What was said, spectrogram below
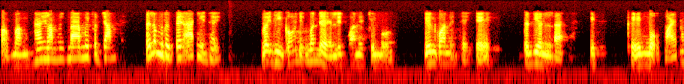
khoảng bằng 25 đến 30 phần trăm. Đấy là một thực tế ai nhìn thấy. Vậy thì có những vấn đề liên quan đến chuyên môn liên quan đến thể chế. Tất nhiên là cái, cái bộ máy nó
